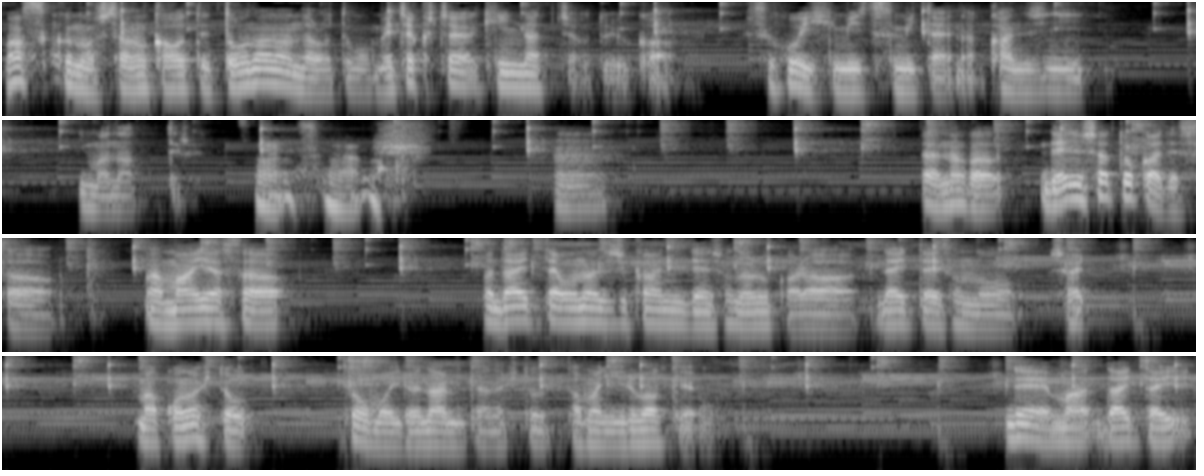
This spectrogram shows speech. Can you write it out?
マスクの下の顔ってどうなんだろうってもうめちゃくちゃ気になっちゃうというか、すごい秘密みたいな感じに今なってる。そうそうなの。うん。だからなんか電車とかでさ、まあ、毎朝、まあ、大体同じ時間に電車乗るから大体その車まあこの人今日もいるなみたいな人たまにいるわけよ。でまあ大体、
